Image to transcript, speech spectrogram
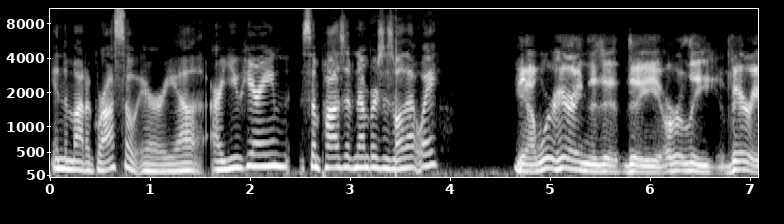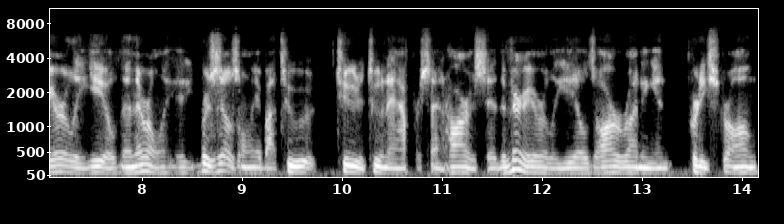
in the Mato Grosso area. Are you hearing some positive numbers as well that way? Yeah, we're hearing the the early, very early yield, and they're only Brazil's only about two two to two and a half percent harvested. The very early yields are running in pretty strong.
